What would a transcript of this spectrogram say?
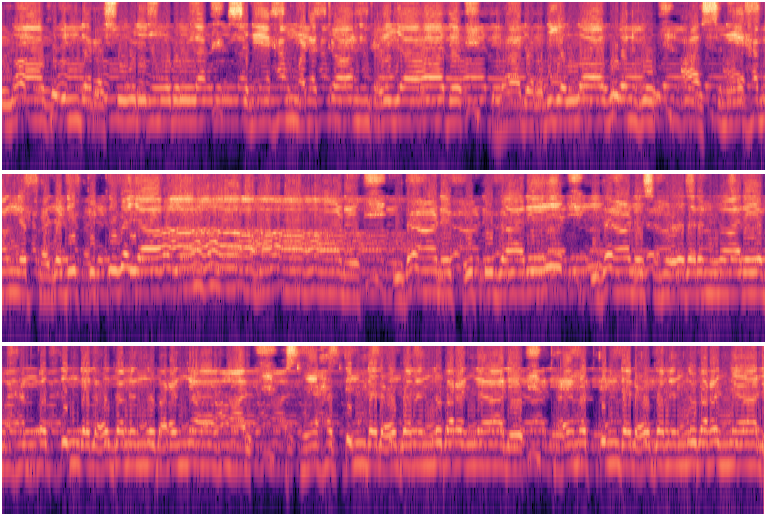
അള്ളാഹുവിന്റെ റസൂലിനോടുള്ള സ്നേഹം അടക്കാൻ കഴിയാതെ. ആ സ്നേഹമങ്ങ് പ്രകടിപ്പിക്കുകയാണ്. ഇതാണ് കൂട്ടുകാരെ ഇതാണ് സഹോദരന്മാരെ മഹബത്തിന്റെ ലോകമെന്ന് പറഞ്ഞാൽ സ്നേഹത്തിന്റെ ലോകമെന്ന് പറഞ്ഞാൽ പ്രേമത്തിന്റെ ലോകമെന്ന് പറഞ്ഞാൽ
